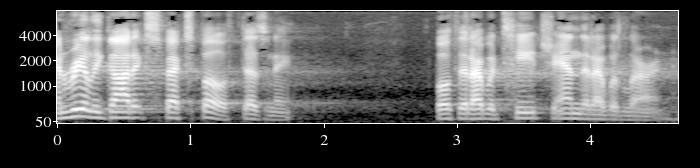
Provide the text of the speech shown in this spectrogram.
And really, God expects both, doesn't He? Both that I would teach and that I would learn.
